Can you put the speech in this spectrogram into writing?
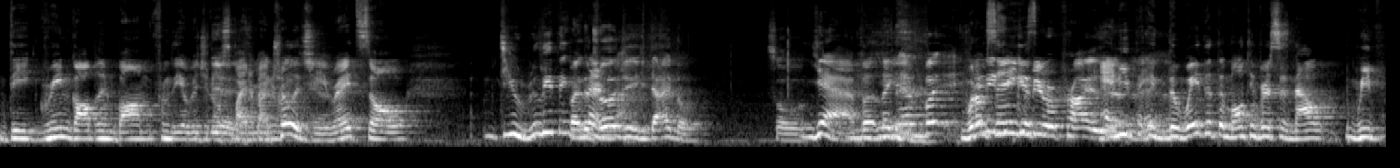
the Green Goblin bomb from the original Yeah, Spider-Man Spider-Man, trilogy, yeah. right? So, do you really think? but in the trilogy, he died though. So yeah, but like, Yeah, but what I'm saying can is be reprised. anything. right? The way that the multiverse is now, we've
